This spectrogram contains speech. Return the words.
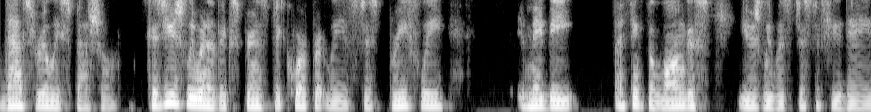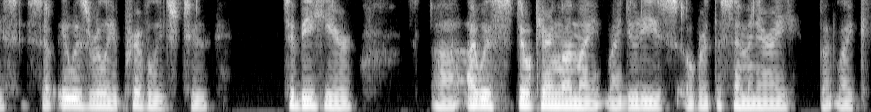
that's really special. Because usually when i've experienced it corporately it's just briefly it may be i think the longest usually was just a few days. So it was really a privilege to to be here. Uh, I was still carrying on my my duties over at the seminary, but like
